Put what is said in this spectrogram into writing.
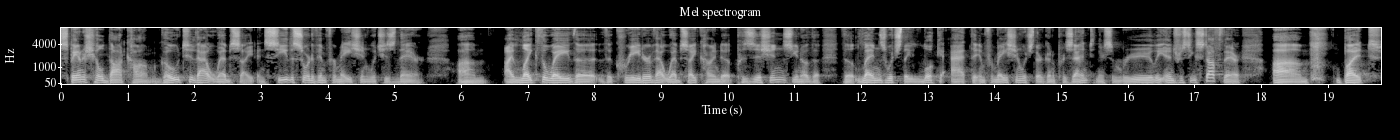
SpanishHill.com. Go to that website and see the sort of information which is there. Um, I like the way the the creator of that website kind of positions, you know, the the lens which they look at the information which they're going to present, and there's some really interesting stuff there. Um, but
